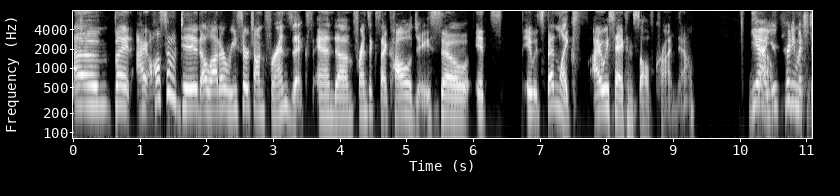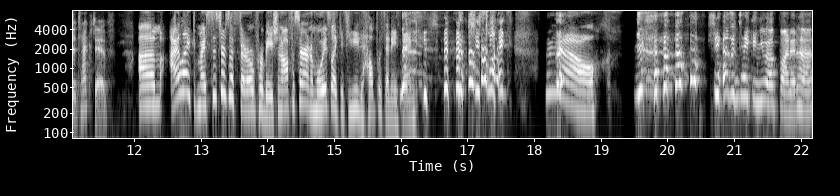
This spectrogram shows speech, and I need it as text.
Um, but I also did a lot of research on forensics and um, forensic psychology. So it's it's been like I always say I can solve crime now. Yeah, so. you're pretty much a detective. Um, I liked my sister's a federal probation officer, and I'm always like, if you need help with anything, she's like, no. Yeah. she hasn't taken you up on it, huh?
